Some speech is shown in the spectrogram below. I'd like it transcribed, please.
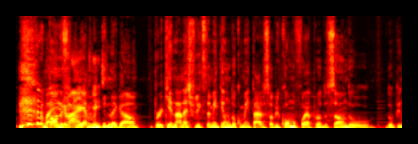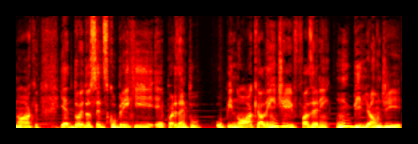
Mas Pobre e Mark. é muito legal, porque na Netflix também tem um documentário sobre como foi a produção do, do Pinóquio. E é doido você descobrir que, eh, por exemplo, o Pinóquio, além de fazerem um bilhão de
